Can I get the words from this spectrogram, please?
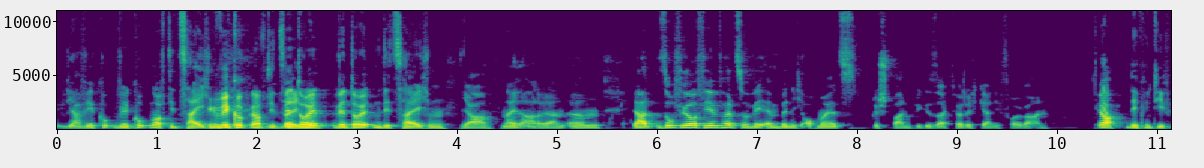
Ja, wir gucken, wir gucken auf die Zeichen. Wir gucken auf die Wir, Zeichen. deut, wir deuten die Zeichen. Ja, nein, Adrian. Ähm, ja, so viel auf jeden Fall zur WM bin ich auch mal jetzt gespannt. Wie gesagt, hört euch gerne die Folge an. Ja, definitiv.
